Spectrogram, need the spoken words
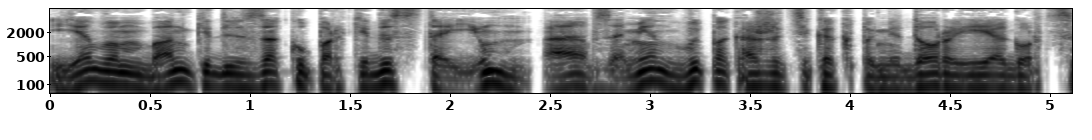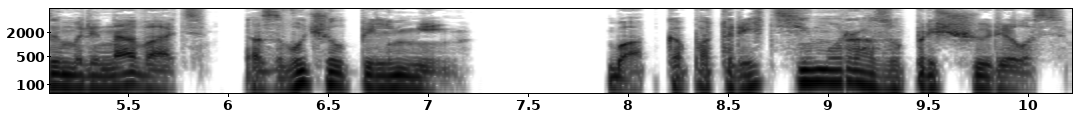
Я вам банки для закупорки достаю, а взамен вы покажете, как помидоры и огурцы мариновать», — озвучил пельмень. Бабка по третьему разу прищурилась.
